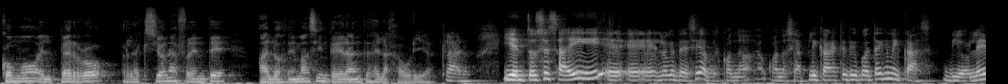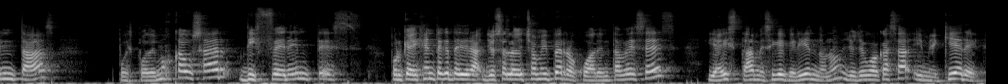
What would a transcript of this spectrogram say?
cómo el perro reacciona frente a los demás integrantes de la jauría. Claro. Y entonces ahí eh, eh, es lo que te decía, pues cuando, cuando se aplican este tipo de técnicas violentas, pues podemos causar diferentes... Porque hay gente que te dirá, yo se lo he hecho a mi perro 40 veces y ahí está, me sigue queriendo, ¿no? Yo llego a casa y me quiere.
